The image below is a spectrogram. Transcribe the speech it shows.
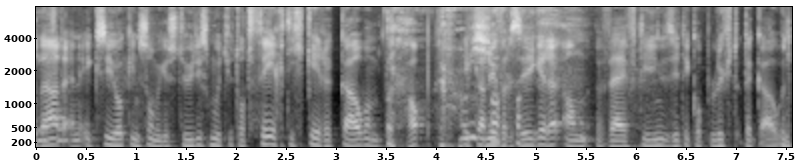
inderdaad. eating? En ik zie ook in sommige studies moet je tot 40 keer kauwen per hap. ik kan u verzekeren, aan 15 zit ik op lucht te kauwen.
